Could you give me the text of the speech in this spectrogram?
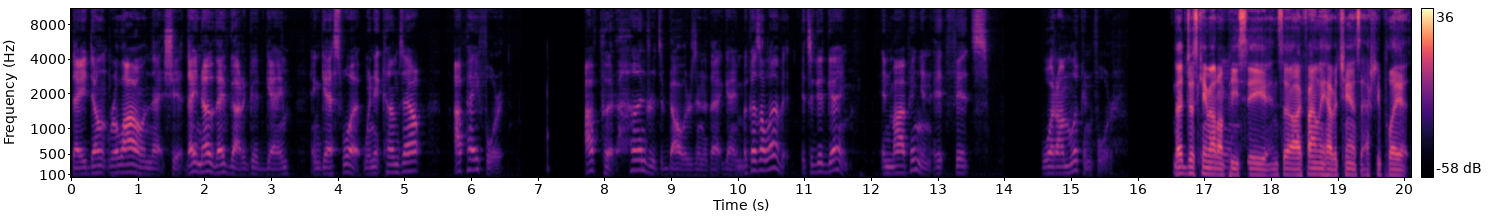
they don't rely on that shit. They know they've got a good game, and guess what? When it comes out, I pay for it. I've put hundreds of dollars into that game because I love it. It's a good game. In my opinion, it fits what I'm looking for. That just came out on Yeah. PC, and so I finally have a chance to actually play it.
